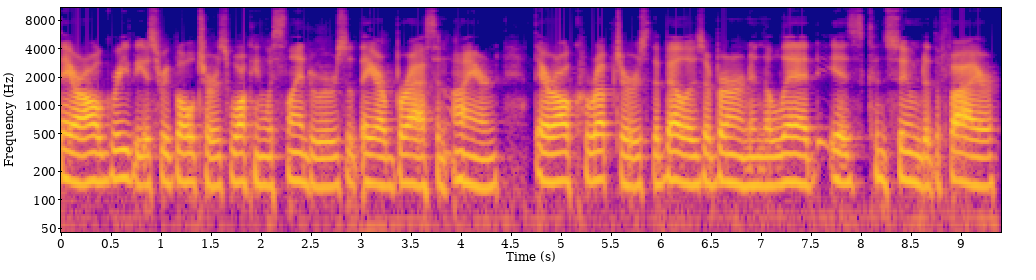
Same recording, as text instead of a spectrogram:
They are all grievous revolters, walking with slanderers. They are brass and iron. They are all corrupters. The bellows are burned, and the lead is consumed of the fire.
